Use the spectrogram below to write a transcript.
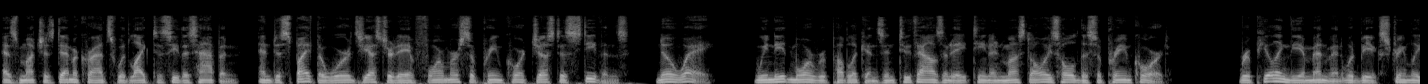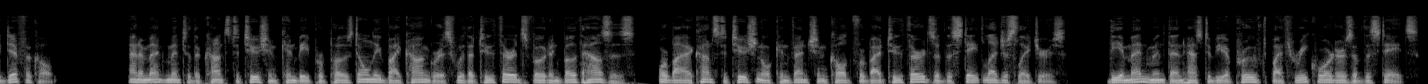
As much as Democrats would like to see this happen, and despite the words yesterday of former Supreme Court Justice Stevens, no way. We need more Republicans in 2018 and must always hold the Supreme Court. Repealing the amendment would be extremely difficult. An amendment to the Constitution can be proposed only by Congress with a two-thirds vote in both houses, or by a constitutional convention called for by two-thirds of the state legislatures. The amendment then has to be approved by three-quarters of the states.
